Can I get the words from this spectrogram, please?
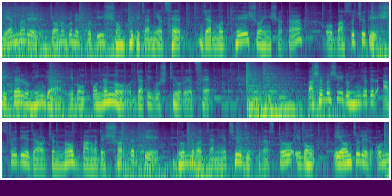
মিয়ানমারের জনগণের প্রতি সংহতি জানিয়েছে, যার মধ্যে সহিংসতা ও বাস্তুচ্যুতির শিকার রোহিঙ্গা এবং অন্যান্য জাতিগোষ্ঠীও রয়েছে। পাশাপাশি রোহিঙ্গাদের আশ্রয় দিয়ে যাওয়ার জন্য বাংলাদেশ সরকারকে ধন্যবাদ জানিয়েছে যুক্তরাষ্ট্র এবং এই অঞ্চলের অন্য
